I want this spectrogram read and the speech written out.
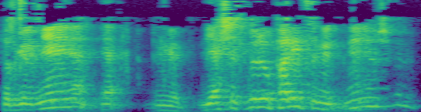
тот говорит, не, не, не, я, я сейчас вызову полицию. Говорит, не, не, не,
